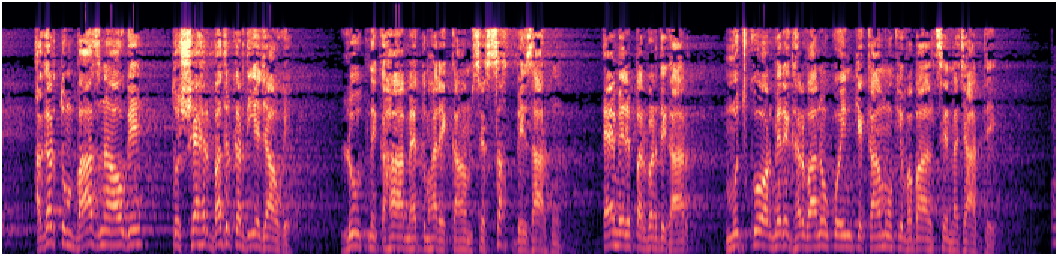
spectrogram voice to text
अगर तुम बाज ना आओगे तो शहर बद्र कर दिए जाओगे। लूत ने कहा, मैं तुम्हारे काम से सख्त बेजार हूँ। ए मेरे परवरदिगार, मुझको और मेरे घर वालों को इनके कामों के वबाल से नजात दे।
